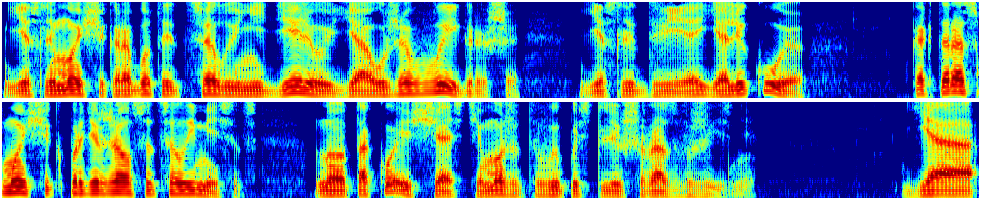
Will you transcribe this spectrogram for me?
Если мойщик работает целую неделю, я уже в выигрыше. Если две, я ликую. Как-то раз мойщик продержался целый месяц, но такое счастье может выпасть лишь раз в жизни. «Я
